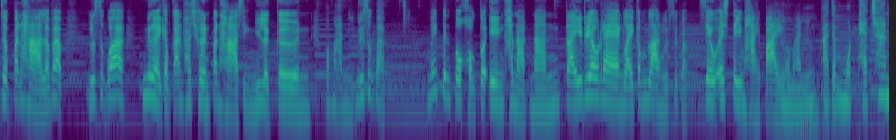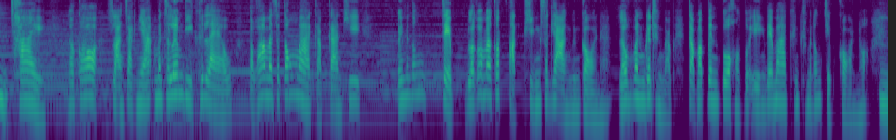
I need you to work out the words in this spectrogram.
เจอปัญหาแล้วแบบรู้สึกว่าเหนื่อยกับการเผชิญปัญหาสิ่งนี้เหลือเกิน ประมาณนี้รู้สึกแบบ ไม่เป็นตัวของตัวเองขนาดนั้น ไร้เรี่ยวแรงไร้กำลังรู้สึกแบบ self-esteem หายไปประมาณนี้อาจจะหมด passion ใช่ แล้วก็หลังจากเนี้ยมันจะเริ่มดีขึ้นแล้ว แต่ว่ามันจะต้องมากับการที่เอ้ยมันต้องเจ็บแล้วก็มันก็ตัดทิ้งสักอย่างหนึ่งก่อนนะแล้วมันก็ถึงแบบกลับมาเป็นตัวของตัวเองได้มากขึ้นคือมันต้องเจ็บก่อนเนาะอืม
